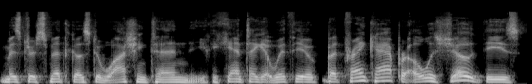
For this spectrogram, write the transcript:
Mr. Smith goes to Washington. You can't take it with you. But Frank Capra always showed these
